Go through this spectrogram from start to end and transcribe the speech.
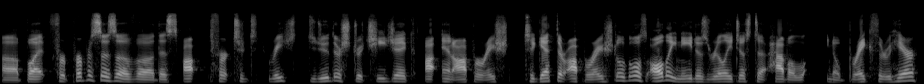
Uh, but for purposes of uh, this, for to reach to do their strategic uh, and operation to get their operational goals, all they need is really just to have a you know breakthrough here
